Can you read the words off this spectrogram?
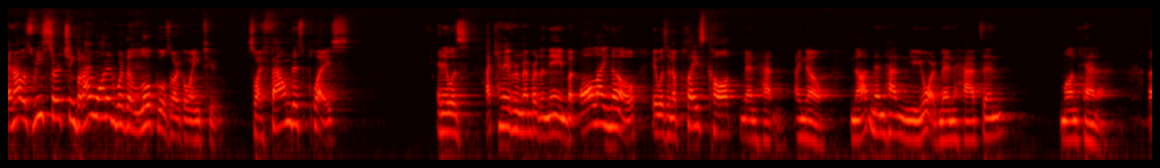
And I was researching, but I wanted where the locals are going to. So I found this place, and it was I can't even remember the name, but all I know, it was in a place called Manhattan. I know. Not Manhattan, New York, Manhattan, Montana. Uh,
